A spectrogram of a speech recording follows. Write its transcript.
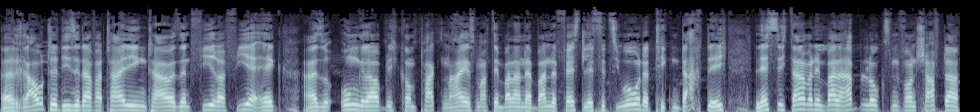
Raute, die sie da verteidigen. Teilweise sind Vierer Viereck, also unglaublich kompakt. Nice macht den Ball an der Bande fest, lässt jetzt die Uhr runterticken, dachte ich, lässt sich dann aber den Ball abluchsen von Schafter,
